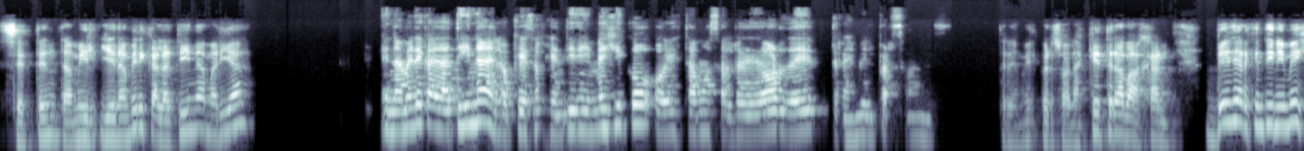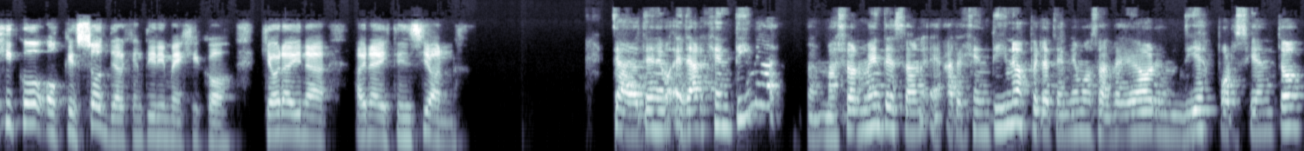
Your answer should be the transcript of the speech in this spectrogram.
70.000. ¿Y en América Latina, María? En América Latina, en lo que es Argentina y México, hoy estamos alrededor de 3.000 personas. 3.000 personas. ¿Qué trabajan desde Argentina y México o que son de Argentina y México? Que ahora hay una, hay una distinción. Claro, tenemos en Argentina, mayormente son eh, argentinos, pero tenemos alrededor de un 10%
